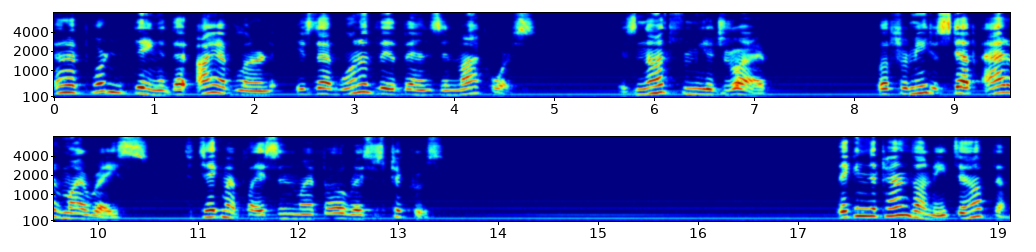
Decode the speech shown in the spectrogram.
An important thing that I have learned is that one of the events in my course is not for me to drive, but for me to step out of my race to take my place in my fellow racers' pit crews. They can depend on me to help them,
